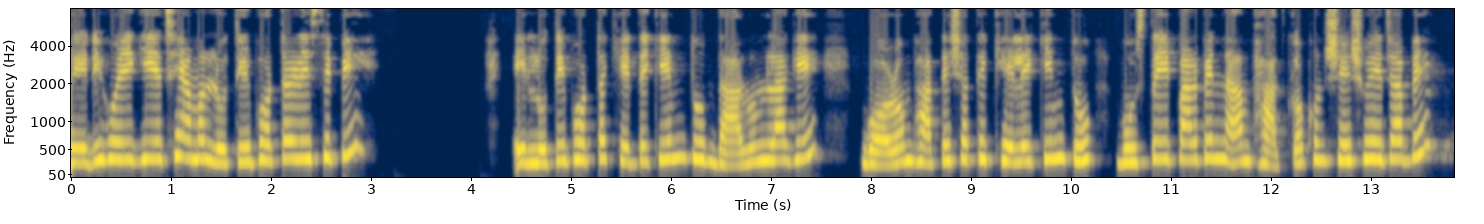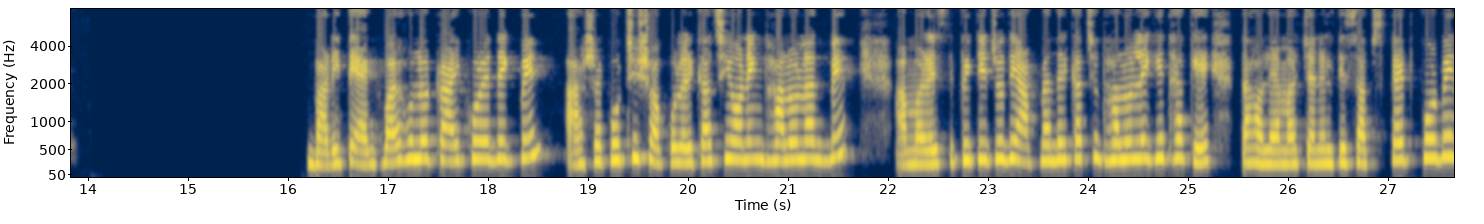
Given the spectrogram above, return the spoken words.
রেডি হয়ে গিয়েছে আমার লতির ভর্তার রেসিপি এই লতি ভর্তা খেতে কিন্তু দারুণ লাগে। গরম ভাতের সাথে খেলে কিন্তু বুঝতেই পারবেন না ভাত কখন শেষ হয়ে যাবে। বাড়িতে একবার হলো ট্রাই করে দেখবেন। আশা করছি সকলের কাছে অনেক ভালো লাগবে। আমার রেসিপিটি যদি আপনাদের কাছে ভালো লেগে থাকে, তাহলে আমার চ্যানেলটি সাবস্ক্রাইব করবেন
